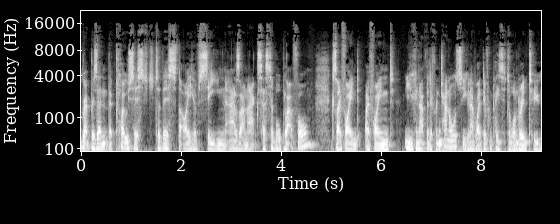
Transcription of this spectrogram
represent the closest to this that I have seen as an accessible platform. Because I find I find you can have the different channels so you can have like different places to wander into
